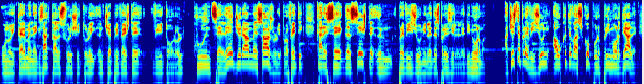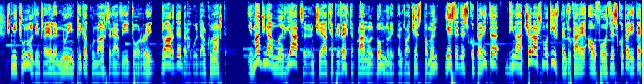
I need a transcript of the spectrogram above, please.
unui termen exact al sfârșitului în ce privește viitorul, cu înțelegerea mesajului profetic care se găsește în previziunile despre zilele din urmă. Aceste previziuni au câteva scopuri primordiale și niciunul dintre ele nu implică cunoașterea viitorului doar de dragul de a-l cunoaște. Imaginea măriață în ceea ce privește planul Domnului pentru acest pământ este descoperită din același motiv pentru care au fost descoperite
